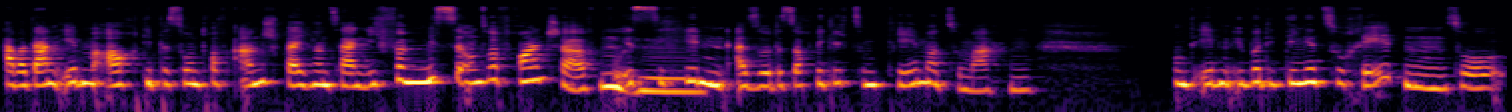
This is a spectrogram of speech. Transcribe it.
Aber dann eben auch die Person darauf ansprechen und sagen, ich vermisse unsere Freundschaft. Wo ist sie hin? Also das auch wirklich zum Thema zu machen. Und eben über die Dinge zu reden. So,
